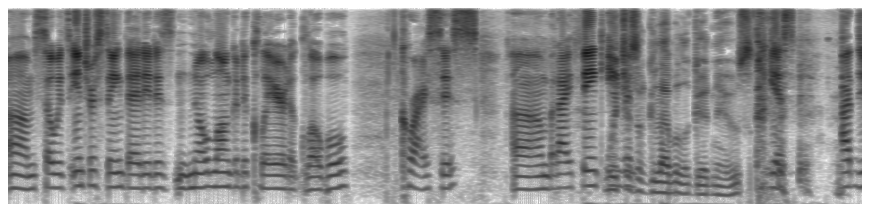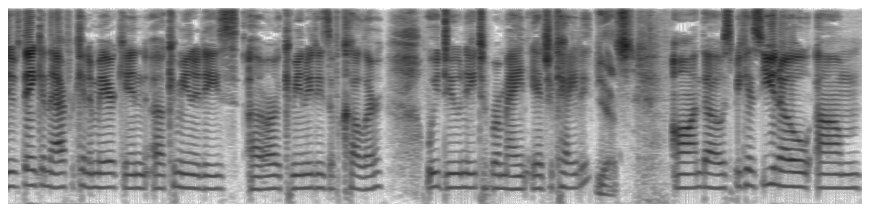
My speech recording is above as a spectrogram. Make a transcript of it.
um, so it's interesting that it is no longer declared a global crisis. Um, but I think Which even is a level of good news. yes, I do think in the African American uh, communities uh, or communities of color, we do need to remain educated yes. on those because you know um,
